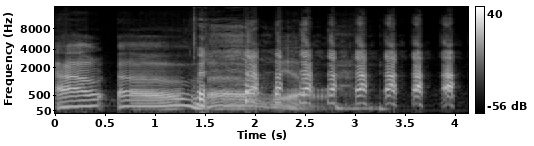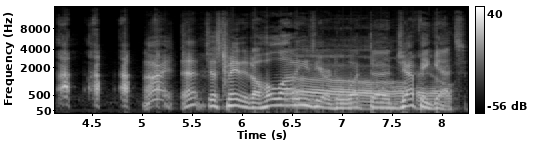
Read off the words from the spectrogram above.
Out of the will. All right, that just made it a whole lot easier to what uh, Oh, Jeffy hell. gets.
